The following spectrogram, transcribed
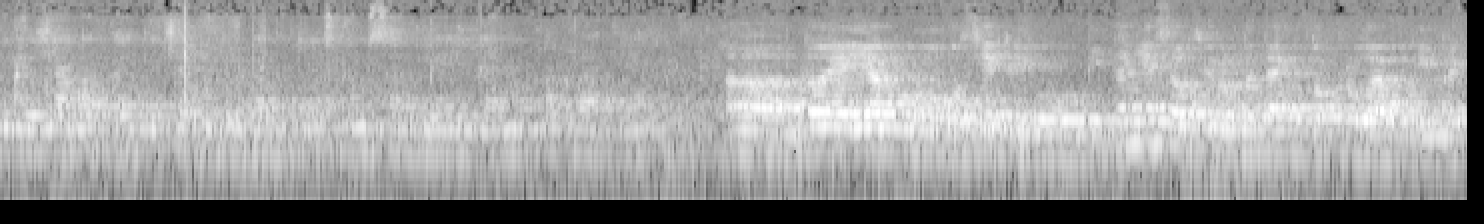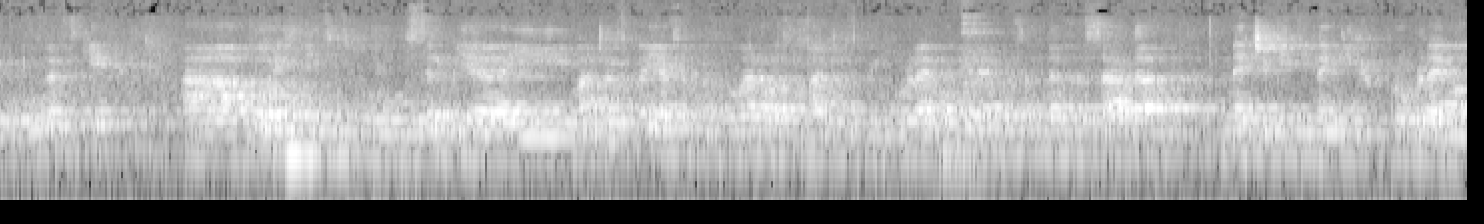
продължава да тече по тръбата, т.е. към Сърбия и към Харватия. A, to je jako osjetljivo pitanje s obzirom da taj potok prolazi i preko Bugarske, a korisnici su Srbija i Mađarska. Ja sam razgovarala sa mađarskim kolegom i rekla sam da za sada neće biti nekih problema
